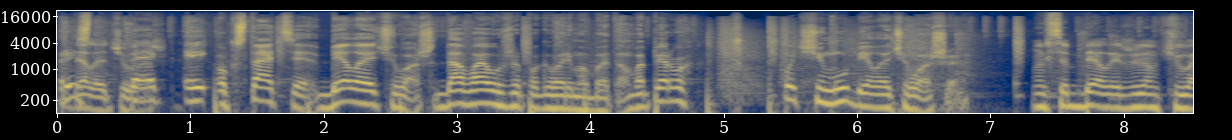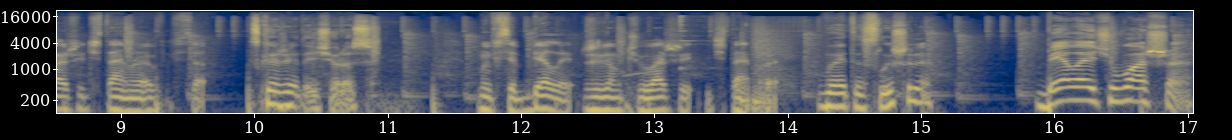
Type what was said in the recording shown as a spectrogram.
белый чуваш. Респект. Эй, о, кстати, белая чуваш. Давай уже поговорим об этом. Во-первых, почему белая чувашия? Мы все белые, живем в Чувашии, читаем рэп. Все. Скажи это еще раз. Мы все белые, живем в Чувашии и читаем рэп. Вы это слышали? Белая чуваша.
